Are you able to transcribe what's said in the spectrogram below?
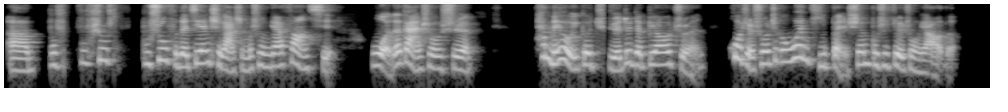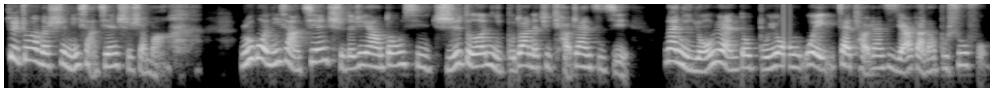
呃，不不舒不舒服的坚持感，什么时候应该放弃？我的感受是，它没有一个绝对的标准，或者说这个问题本身不是最重要的，最重要的是你想坚持什么。如果你想坚持的这样东西值得你不断的去挑战自己，那你永远都不用为在挑战自己而感到不舒服。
